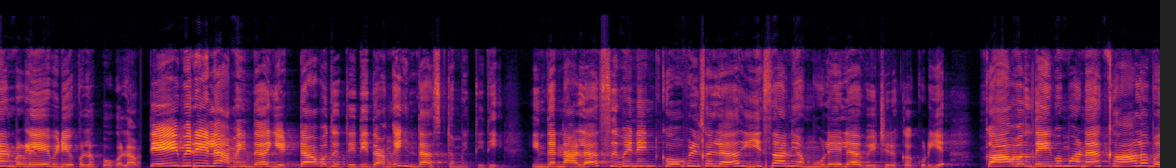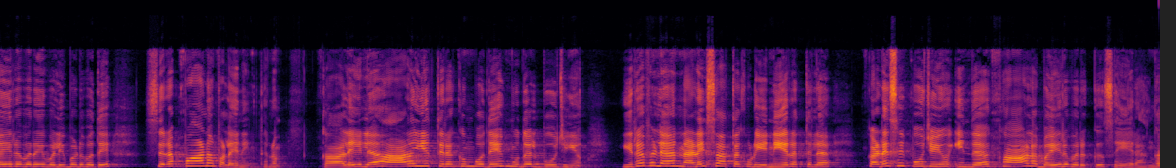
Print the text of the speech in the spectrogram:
நண்பர்களே வீடியோக்குள்ளே போகலாம். தேய்பிரையில் அமைந்த எட்டாவது திதி தாங்க இந்த அஷ்டமி திதி. இந்த நாளில் சிவனின் கோவில்களை ஈசானிய மூலையில் வீற்றிருக்கக்கூடிய காவல் தெய்வமான கால பைரவரை வழிபடுவது சிறப்பான பலனை தரும். காலையில் ஆலயம் திறக்கும் போதே முதல் பூஜையும் இரவில் நடை சாத்தக்கூடிய நேரத்தில் கடைசி பூஜையும் இந்த கால பைரவருக்கு செய்கிறாங்க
